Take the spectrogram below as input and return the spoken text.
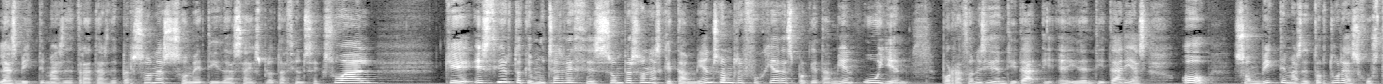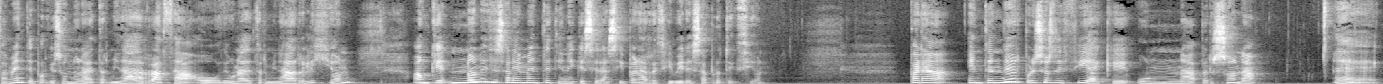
las víctimas de tratas de personas sometidas a explotación sexual, que es cierto que muchas veces son personas que también son refugiadas porque también huyen por razones identitarias o son víctimas de torturas justamente porque son de una determinada raza o de una determinada religión, aunque no necesariamente tiene que ser así para recibir esa protección. Para entender, por eso os decía que una persona eh,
